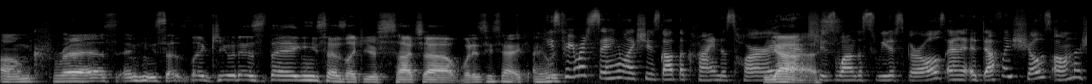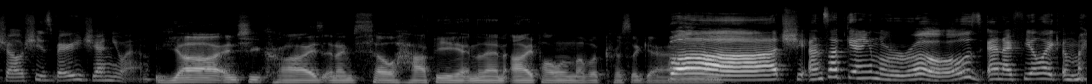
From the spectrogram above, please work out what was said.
um Chris, and he says the cutest thing. He says like you're such a what does he say? I He's always- pretty much saying like she's got the kindest heart Yeah, and she's one of the sweetest girls and it definitely shows on the show. She's very genuine. yeah, and she cries, and I'm so happy. And then I fall in love with Chris again. But she ends up getting the rose and I feel like it might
